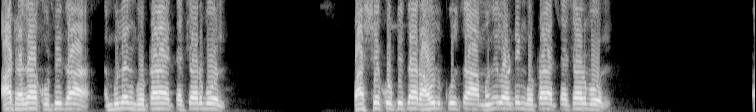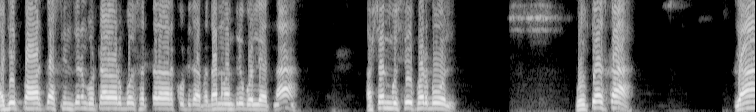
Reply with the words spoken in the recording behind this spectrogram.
आठ हजार कोटीचा अँब्युलन्स घोटाळा आहे त्याच्यावर बोल. पाचशे कोटीचा राहुल कुलचा मनी लॉन्ड्रिंग घोटाळा आहे त्याच्यावर बोल. अजित पवारच्या सिंचन घोटाळ्यावर बोल सत्तर हजार कोटीचा. प्रधानमंत्री बोलले आहेत ना? हसन मुश्रीफवर बोल. बोलतोयस का? या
